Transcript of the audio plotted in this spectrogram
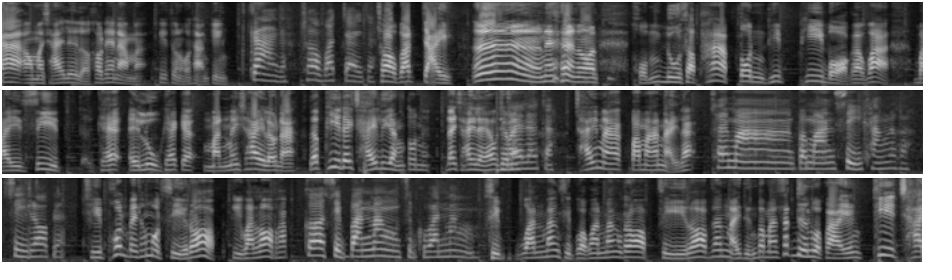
กล้าเอามาใช้เลยเหรอเขาแนะนำอะพี่สโหนถามจริง กล้าจ้ะชอบวัดใจจ้ะ ชอบวัดใจ เออแน่นอน ผมดูสภาพต้นที่พี่บอกอะว่าใบซีดแค่ไอ้ลูกแค่แกมันไม่ใช่แล้วนะ แล้วพี่ได้ใช้หรือยังต้นเนี่ยได้ใช้แล้วใช่ไหมใช้แล้วจ้ะ ใช้มาประมาณไหนละ ใช้มาประมาณ4ครั้งแล้วค่ะสี่รอบแล้ว ฉีดพ่นไปทั้งหมด 4 รอบ กี่วันรอบครับ ก็10วันมั่ง10กว่าวันมั่ง 10 วันบ้าง10 กว่าวันบ้างรอบ 4 รอบนั่นหมายถึงประมาณสักเดือนกว่าๆเอง ที่ใช้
